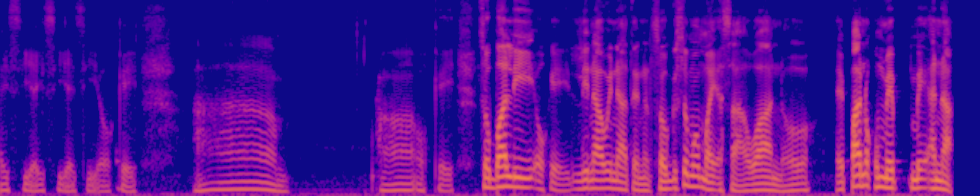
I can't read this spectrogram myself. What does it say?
I see, I see, I see. Okay. Ah. Ah, okay. So bali, okay, linawin natin. So gusto mo may asawa, no? Eh paano kung may may anak?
